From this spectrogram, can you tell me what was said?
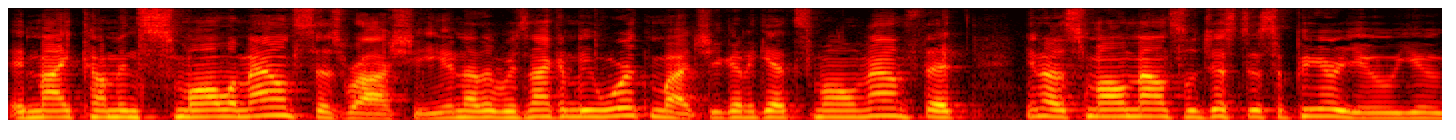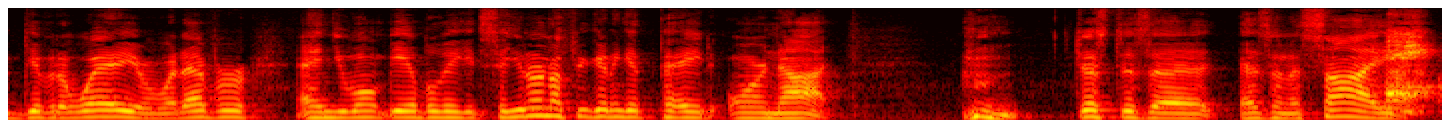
it might come in small amounts, says Rashi. In other words, not going to be worth much. You're going to get small amounts that you know, small amounts will just disappear. You you give it away or whatever, and you won't be able to get. So you don't know if you're going to get paid or not. just as a as an aside,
